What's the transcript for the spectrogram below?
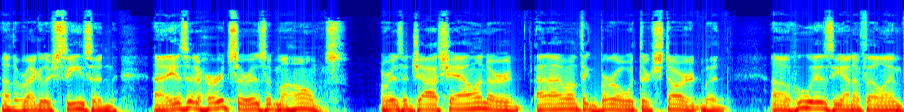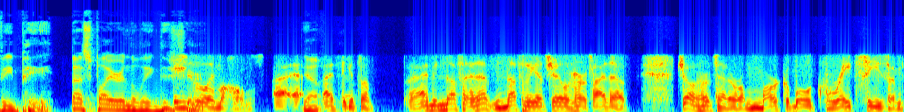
uh, the regular season. Uh, is it Hurts or is it Mahomes? Or is it Josh Allen? Or I don't think Burrow with their start, but uh, who is the NFL MVP? Best player in the league this Easily year? Easily Mahomes. I. I think it's a I mean, nothing. It has nothing against Jalen Hurts. I thought Jalen Hurts had a remarkable, great season.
